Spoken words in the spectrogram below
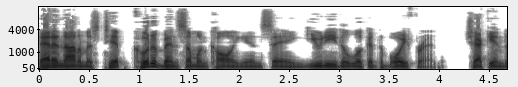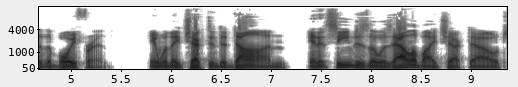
That anonymous tip could have been someone calling in saying, you need to look at the boyfriend, check into the boyfriend. And when they checked into Don, and it seemed as though his alibi checked out,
